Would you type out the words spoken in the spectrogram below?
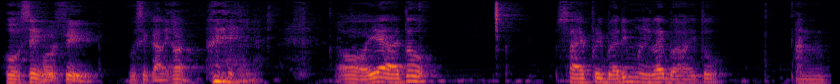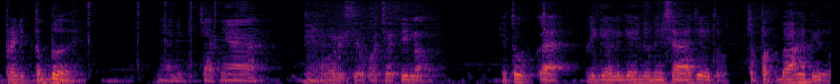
Jose. Jose Jose Callejon. oh iya itu saya pribadi menilai bahwa itu unpredictable ya. yang dipecatnya Ya. Mauricio Pochettino Itu kayak liga-liga Indonesia aja itu. Cepet banget itu.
